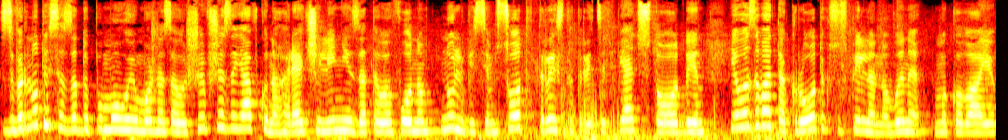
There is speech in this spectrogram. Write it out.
Звернутися за допомогою можна залишивши заявку на гарячій лінії за телефоном 0800 335 101. Єлизавета Кротик, Суспільне новини, Миколаїв.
